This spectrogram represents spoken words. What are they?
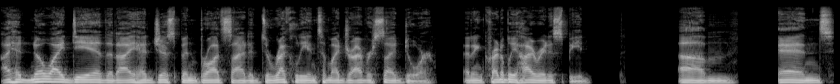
I had no idea that I had just been broadsided directly into my driver's side door at an incredibly high rate of speed. Um, and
